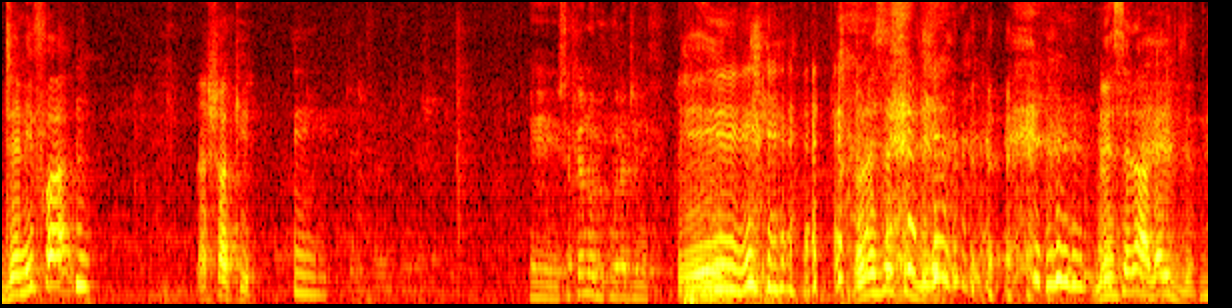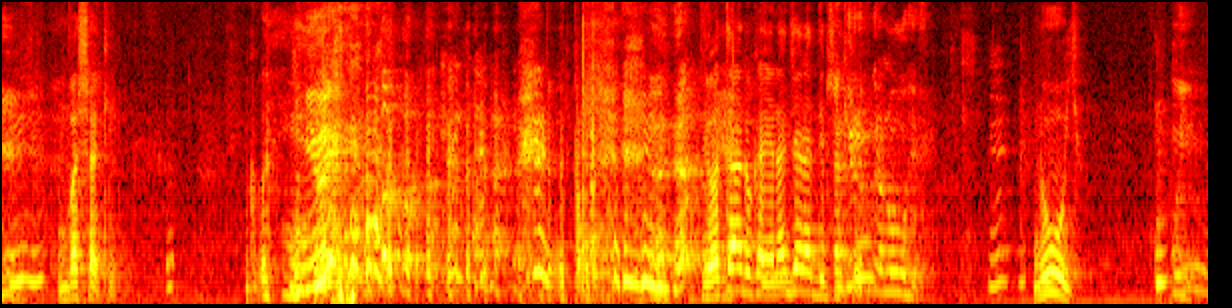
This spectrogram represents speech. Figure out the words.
jennifer? Na shakira. Eh. Eh, Shakira n'uri kumwe na Jennifer. Eh, none se si byo none se ntabwo ari byo umva shakira. Ntiwatandukanye na gerard Shakira uri kubwira n'uwuheza n'uyu. Uyu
